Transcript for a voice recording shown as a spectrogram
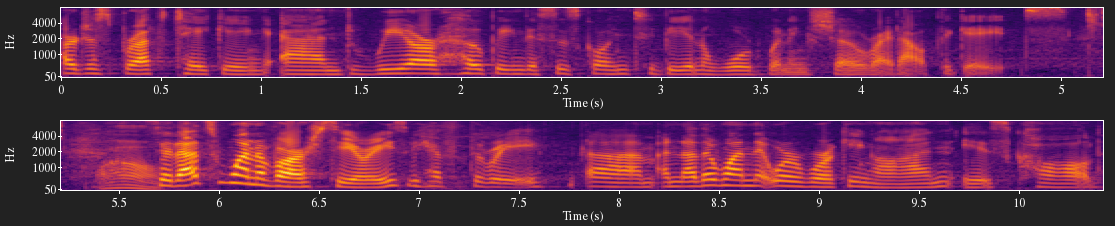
are just breathtaking, and we are hoping this is going to be an award-winning show right out the gates. Wow. So that's one of our series. We have three. Um, another one that we're working on is called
